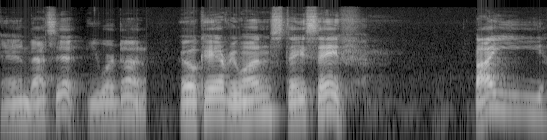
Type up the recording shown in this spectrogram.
and that's it. You are done. Okay, everyone, stay safe. Bye.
